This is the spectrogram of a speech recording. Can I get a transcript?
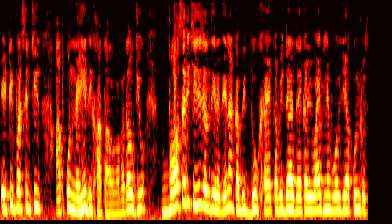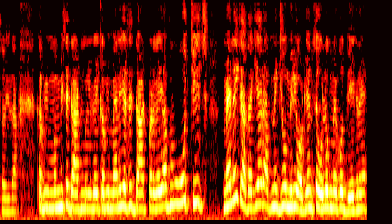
80 परसेंट चीज़ आपको नहीं दिखाता होगा। बताओ क्यों? बहुत सारी चीज़ें चलती रहती है ना कभी दुख है कभी दर्द है कभी वाइफ ने बोल दिया कुल टूसा सीधा कभी मम्मी से डांट मिल गई कभी मैनेजर से डांट पड़ गई अब वो चीज़ मैं नहीं चाहता कि यार अपने जो मेरी ऑडियंस है, वो लोग मेरे को देख रहे हैं।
